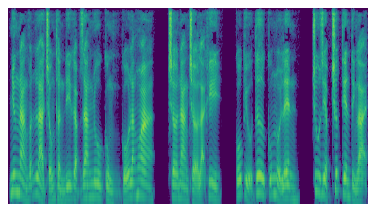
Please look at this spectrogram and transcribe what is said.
nhưng nàng vẫn là chống thần đi gặp Giang Nhu cùng Cố Lãng Hoa, chờ nàng trở lại khi, Cố Cửu Tư cũng nổi lên, Chu Diệp trước tiên tỉnh lại,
